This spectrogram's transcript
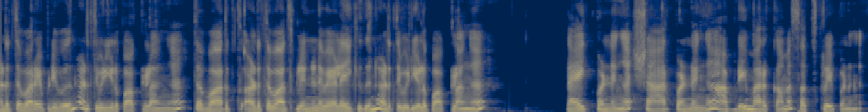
அடுத்த வாரம் எப்படி வருதுன்னு அடுத்த வீடியோவில் பார்க்கலாங்க அடுத்த வாரத்து அடுத்த வாரத்தில் என்னென்ன வேலை இருக்குதுன்னு அடுத்த வீடியோவில் பார்க்கலாங்க லைக் பண்ணுங்கள் ஷேர் பண்ணுங்கள் அப்படியே மறக்காமல் சப்ஸ்கிரைப் பண்ணுங்கள்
